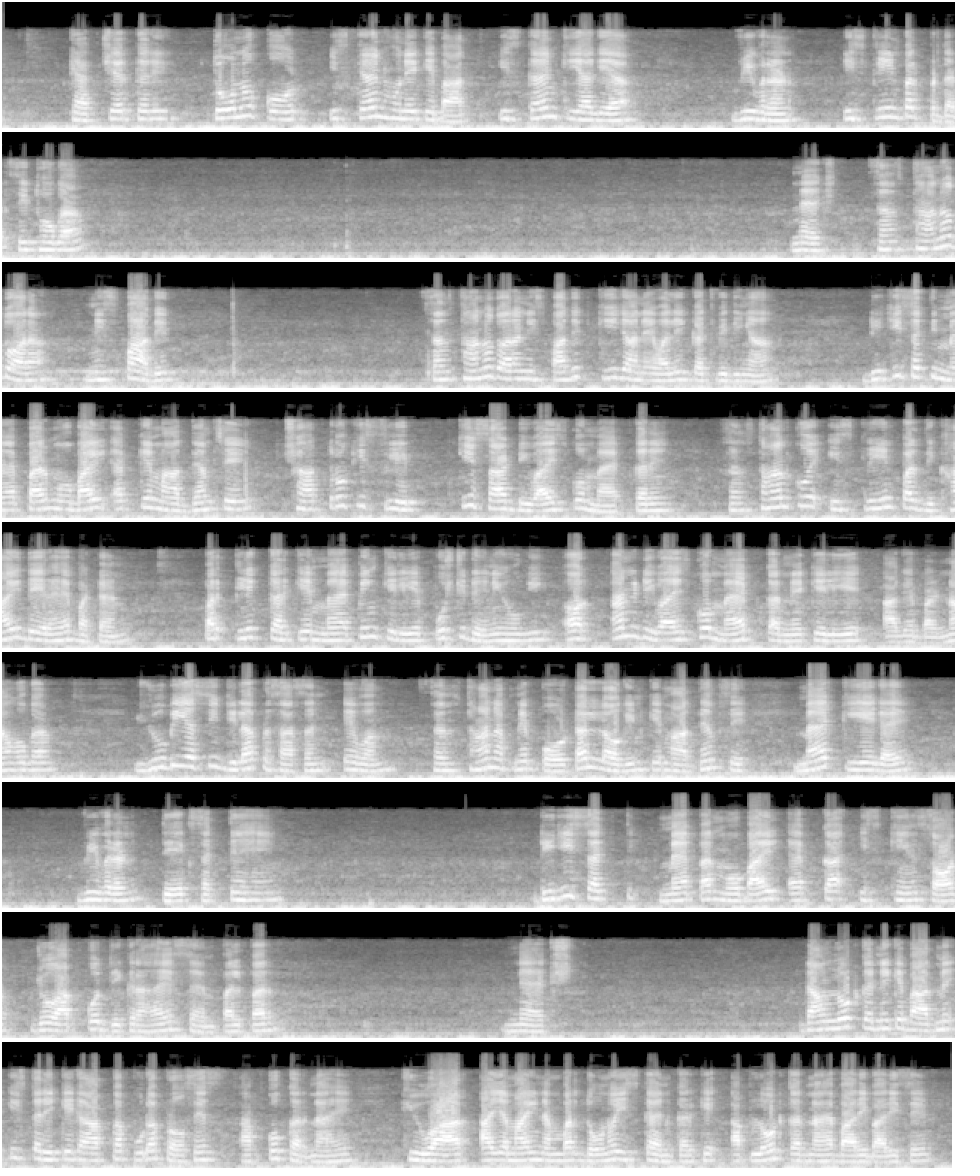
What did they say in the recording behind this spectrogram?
कैप्चर करें। दोनों कोड स्कैन होने के बाद स्कैन किया गया विवरण स्क्रीन पर प्रदर्शित होगा। नेक्स्ट, संस्थानों द्वारा निष्पादित, संस्थानों द्वारा निष्पादित की जाने वाली गतिविधियाँ। डिजी शक्ति मैप पर मोबाइल ऐप के माध्यम से छात्रों की स्लिप के साथ डिवाइस को मैप करें। संस्थान को स्क्रीन पर दिखाई दे रहे बटन पर क्लिक करके मैपिंग के लिए पुष्टि देनी होगी और अन्य डिवाइस को मैप करने के लिए आगे बढ़ना होगा। यूबीएससी जिला प्रशासन एवं संस्थान अपने पोर्टल लॉगिन के माध्यम से मैप किए गए विवरण देख सकते हैं। Digi Shakti map mapper mobile app का स्क्रीनशॉट जो आपको दिख रहा है सैंपल पर। नेक्स्ट डाउनलोड करने के बाद में इस तरीके का आपका पूरा प्रोसेस आपको करना है। Q R, I M I number दोनों स्कैन करके अपलोड करना है बारी बारी से।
